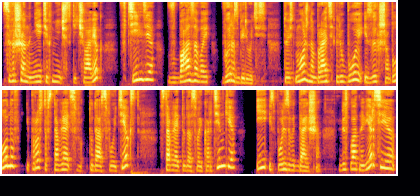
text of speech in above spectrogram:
совершенно не технический человек, в тильде, в базовой вы разберетесь. То есть можно брать любой из их шаблонов и просто вставлять туда свой текст, вставлять туда свои картинки и использовать дальше. В бесплатной версии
